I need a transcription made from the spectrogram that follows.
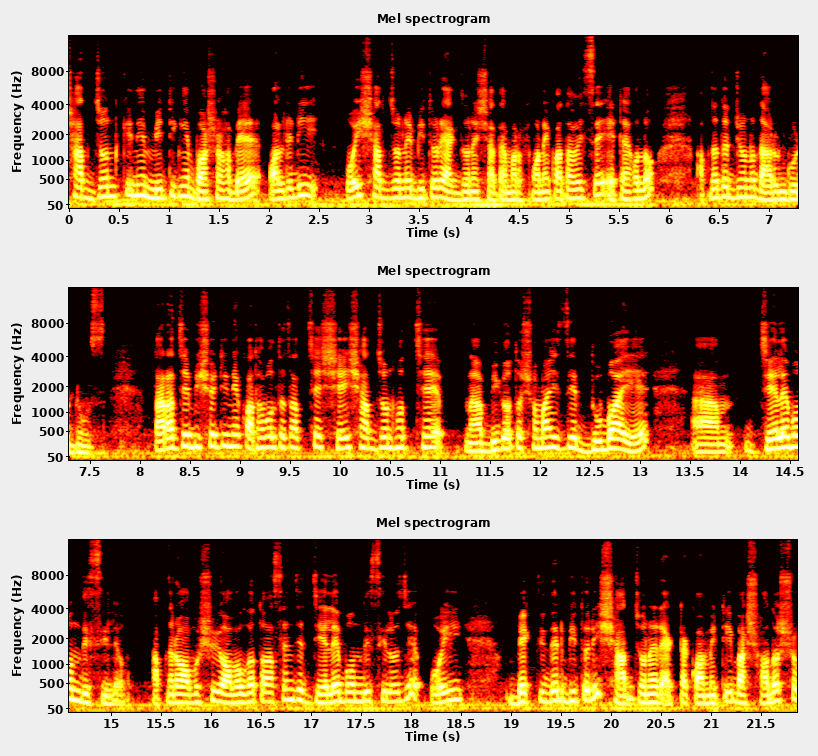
সাতজনকে নিয়ে মিটিংয়ে বসা হবে অলরেডি ওই সাতজনের ভিতরে একজনের সাথে আমার ফোনে কথা হয়েছে, এটা হলো আপনাদের জন্য দারুণ গুড নিউজ তারা যে বিষয়টি নিয়ে কথা বলতে চাচ্ছে, সেই সাতজন হচ্ছে বিগত সময় যে দুবাইয়ে জেলে বন্দি ছিল। আপনারা অবশ্যই অবগত আছেন যে জেলে বন্দি ছিল যে ওই ব্যক্তিদের ভিতরেই সাতজনের একটা কমিটি বা সদস্য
